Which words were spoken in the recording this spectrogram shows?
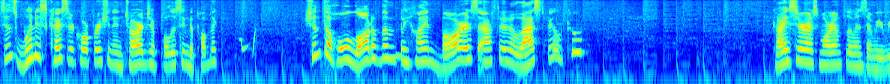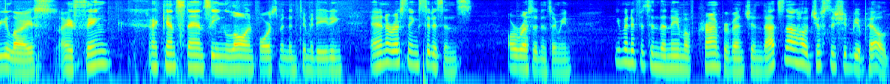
Since when is Kaiser Corporation in charge of policing the public? Shouldn't the whole lot of them behind bars after the last failed coup? Kaiser has more influence than we realize. I think I can't stand seeing law enforcement intimidating and arresting citizens. Or residents, I mean. Even if it's in the name of crime prevention, that's not how justice should be upheld.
